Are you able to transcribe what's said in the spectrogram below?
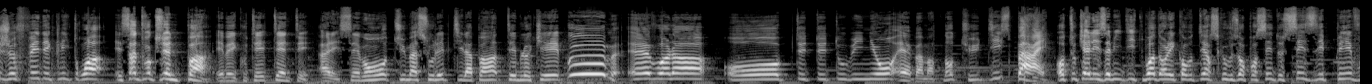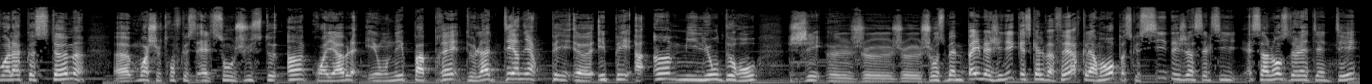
je fais des clics droits. Et ça ne fonctionne pas. Et bah écoutez, TNT. Allez, c'est bon, tu m'as saoulé, petit lapin. T'es bloqué. Boum Et voilà Oh, t'étais tout mignon. Eh ben maintenant, tu disparais. En tout cas, les amis, dites-moi dans les commentaires ce que vous en pensez de ces épées, voilà, custom. Euh, moi, je trouve que elles sont juste incroyables et on n'est pas près de la dernière euh, épée à 1 million d'euros. J'ai, euh, je, j'ose même pas imaginer qu'est-ce qu'elle va faire, clairement, parce que si déjà celle-ci, ça lance de la TNT, et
